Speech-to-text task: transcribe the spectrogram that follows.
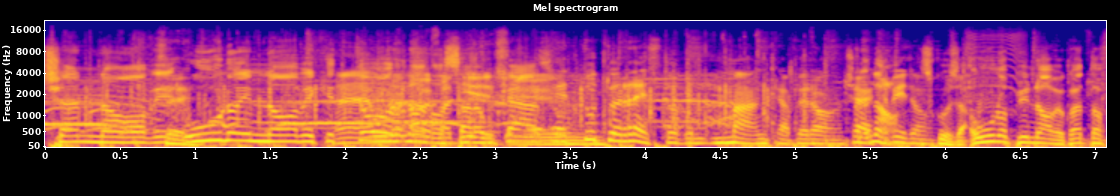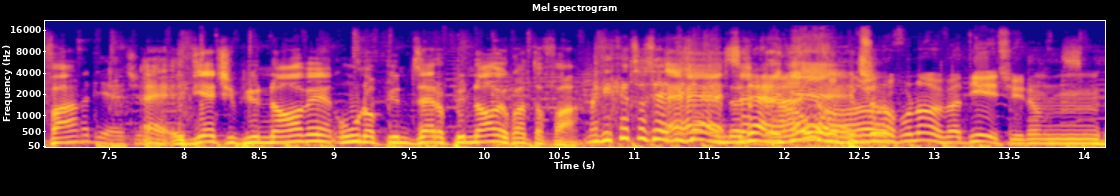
19, Sì. 1 e 9 che Eh, tornano, sarà un 10. caso. È tutto il resto che manca, però. Cioè, no, capito? scusa, 1 più 9 quanto fa? Fa 10. Eh, e 10 più 9, 1 più 0 più 9 quanto fa? Ma che cazzo stai Eh, dicendo? Cioè, dieci. no? Il giorno fu 9 fa 10. Non...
